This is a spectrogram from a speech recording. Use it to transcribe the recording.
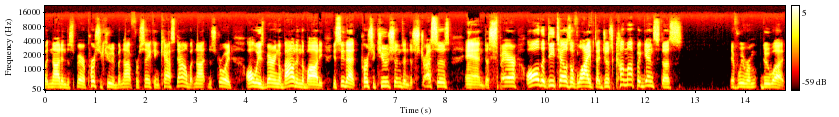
but not in despair, persecuted, but not forsaken, cast down, but not destroyed, always bearing about in the body. You see that persecutions and distresses and despair, all the details of life that just come up against us if we do what?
